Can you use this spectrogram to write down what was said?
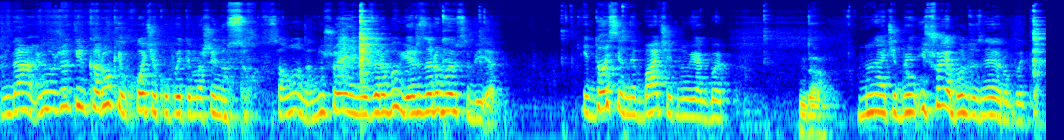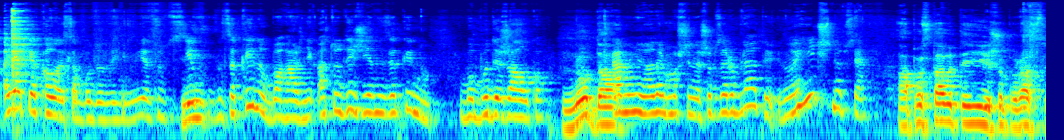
Да, і вже кілька років хоче купити машину з с- салона. Ну що я не заробив, я ж заробив собі. І досі не бачить, ну якби Да. Ну, наче, блін, і що я буду з нею робити? А як я колеса буду за ним? Я тут сів, закину багажник, а туди ж я не закину, бо буде жалко. Ну А мені треба машина, щоб заробляти. Логічно все. А поставити її, щоб раз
